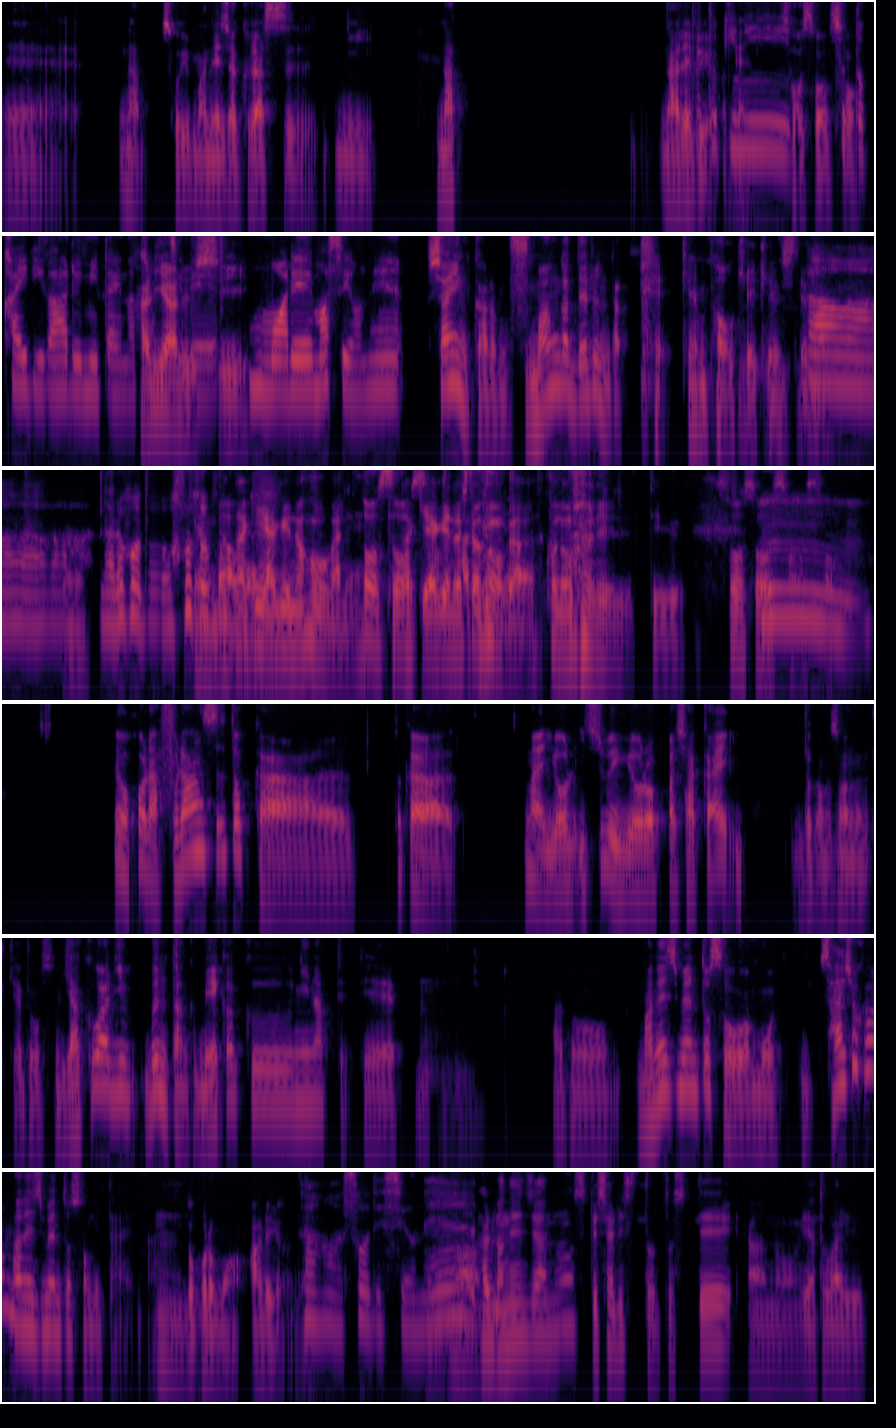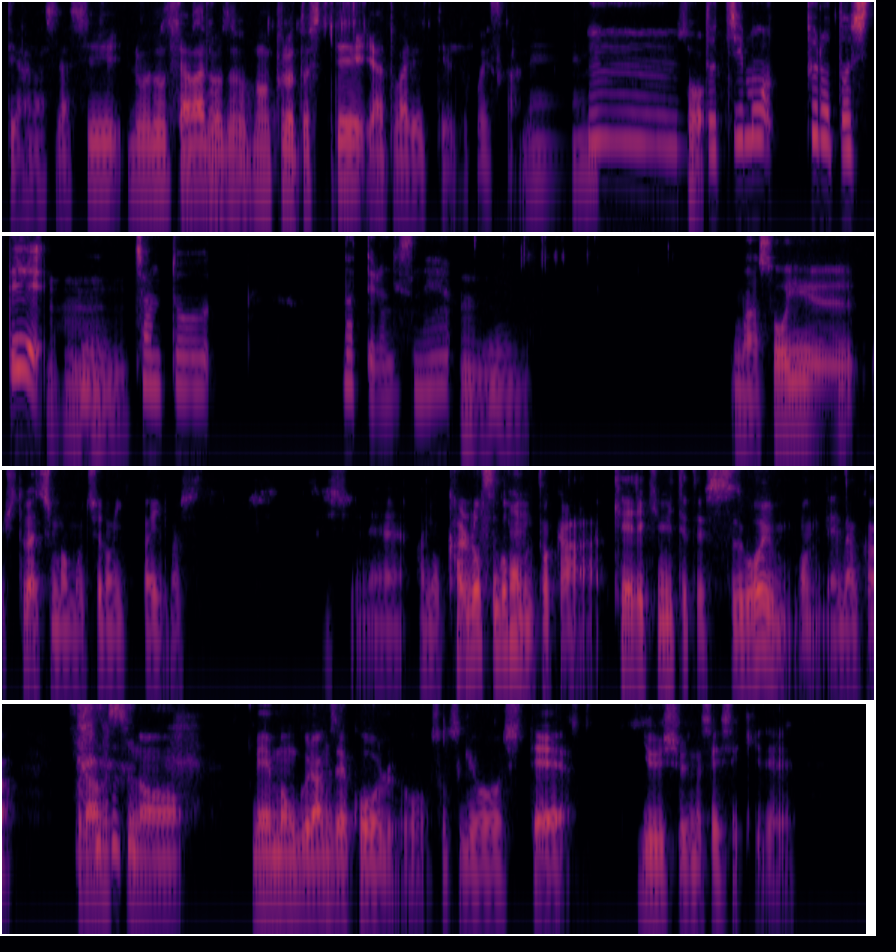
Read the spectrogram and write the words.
えーなそういうマネージャークラスにななれるよ時ね。にそうそうそうちょっと。乖離があるみたいな感じでし思われますよね。社員からも不満が出るんだって 現場を経験してない。ああ、なるほど。現場も叩き上げの方がねそうそうそう叩き上げの人の方が好まれるっていう。そうそうそうそう。んでもほらフランスとかとか、まあ、一部ヨーロッパ社会とかもそうなんだけどその役割分担が明確になっててうんあのマネジメント層はもう最初からマネジメント層みたいうんなところもあるよね。ああ、そうですよね。まあ、マネージャーのスペシャリストとしてあの雇われるっていう話だし労働者は労働のプロとして雇われるっていうところですからね。うーん、そうどっちもプロとしてうんちゃんとなってるんですね。ううんんまあそういう人たちももちろんいっぱいいますしね。あのカルロス・ゴーンとか経歴見ててすごいもんね。なんかフランスの名門グランゼコールを卒業して優秀な成績で。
